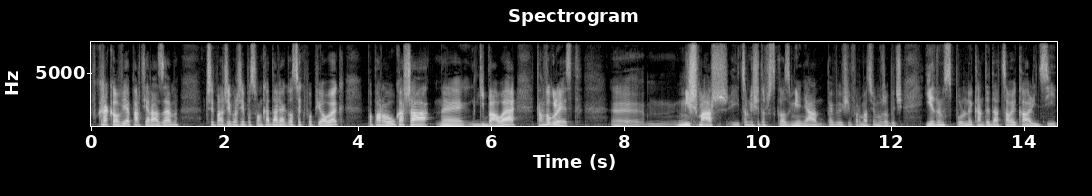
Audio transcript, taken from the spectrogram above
w Krakowie partia Razem czy bardziej, bardziej posłanka Daria Gosek-Popiołek poparła Łukasza y, Gibałę. Tam w ogóle jest miszmasz i ciągle się to wszystko zmienia. Pojawiły się informacje, że może być jeden wspólny kandydat całej koalicji,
